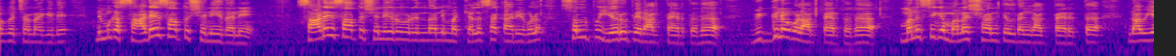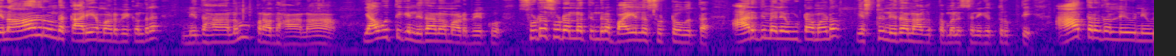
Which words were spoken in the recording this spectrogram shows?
ಯೋಗ ಚೆನ್ನಾಗಿದೆ, ನಿಮ್ಗೆ ಸಾಡೆ ಸಾತು ಶನಿ ಇದ್ದಾನೆ. ಸಾಡೆ ಸಾತು ಶನಿ ಇರೋದ್ರಿಂದ ನಿಮ್ಮ ಕೆಲಸ ಕಾರ್ಯಗಳು ಸ್ವಲ್ಪ ಏರುಪೇರಾಗ್ತಾ ಇರ್ತದೆ. ವಿಘ್ನಗಳಾಗ್ತಾ ಇರ್ತದೆ, ಮನಸ್ಸಿಗೆ ಮನಃಶಾಂತಿ ಇಲ್ದಂಗೆ ಆಗ್ತಾ ಇರುತ್ತೆ. ನಾವು ಏನಾದರೂ ಒಂದು ಕಾರ್ಯ ಮಾಡಬೇಕಂದ್ರೆ ನಿಧಾನಂ ಪ್ರಧಾನ. ಯಾವತ್ತಿಗೆ ನಿಧಾನ ಮಾಡಬೇಕು? ಸುಡ ಸುಡನ್ನ ತಿಂದರೆ ಸುಟ್ಟು ಸುಟ್ಟೋಗುತ್ತೆ. ಆರಿದ ಮೇಲೆ ಊಟ ಮಾಡು, ಎಷ್ಟು ನಿಧಾನ ಆಗುತ್ತೆ ಮನಸ್ಸಿನಿಗೆ ತೃಪ್ತಿ. ಆ ಥರದಲ್ಲಿ ನೀವು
